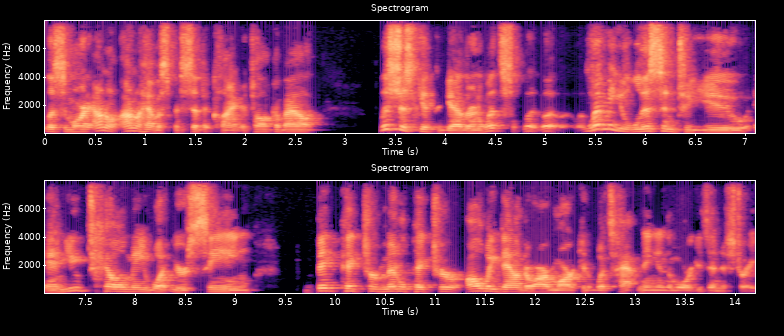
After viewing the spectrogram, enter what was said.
listen, Marty, I don't I don't have a specific client to talk about. Let's just get together and let's let, let, let me listen to you and you tell me what you're seeing, big picture, middle picture, all the way down to our market, what's happening in the mortgage industry.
